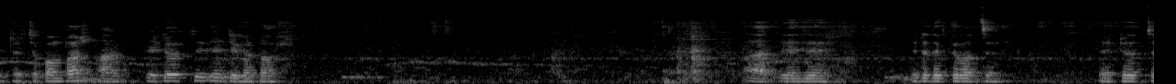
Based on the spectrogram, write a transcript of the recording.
এটা হচ্ছে কম্পাস আর এটা হচ্ছে ইন্ডিকেটর। আর এই যে এটা দেখতে পাচ্ছেন, এটা হচ্ছে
